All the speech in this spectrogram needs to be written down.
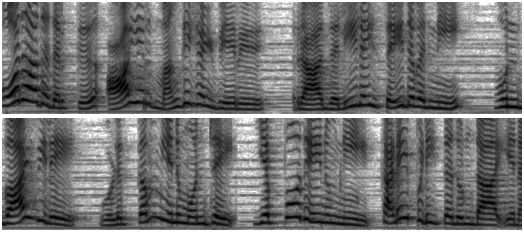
போதாததற்கு ஆயர் மங்கைகள் வேறு. ராஜலீலை செய்தவன் நீ உன் வாழ்விலே ஒழுக்கம் எனும் ஒன்றை எப்போதேனும் நீ கடைபிடித்ததுண்டா என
